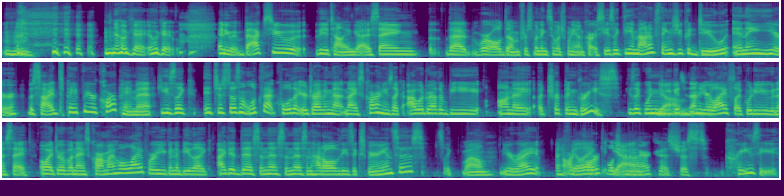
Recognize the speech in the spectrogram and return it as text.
Mhm. okay, okay. Anyway, back to the Italian guy saying that we're all dumb for spending so much money on cars. He's like, the amount of things you could do in a year besides pay for your car payment. He's like, it just doesn't look that cool that you're driving that nice car. And he's like, I would rather be on a, a trip in Greece. He's like, when Yeah. you get to the end of your life, like, what are you gonna say? Oh, I drove a nice car my whole life? Or are you gonna be like, I did this and this and this and had all of these experiences? It's like, wow, you're right. I Our feel like- culture in yeah. America is just crazy.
